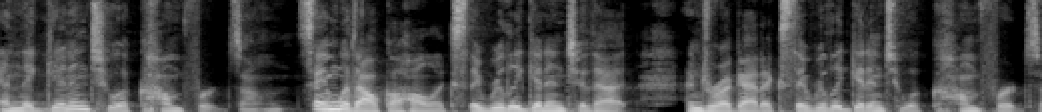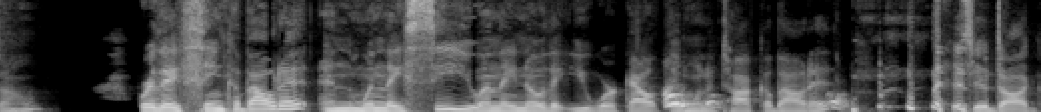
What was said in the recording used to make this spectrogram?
and they get into a comfort zone. Same with alcoholics. They really get into that, and drug addicts, they really get into a comfort zone where they think about it. And when they see you and they know that you work out, they want to talk about it. There's your dog.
